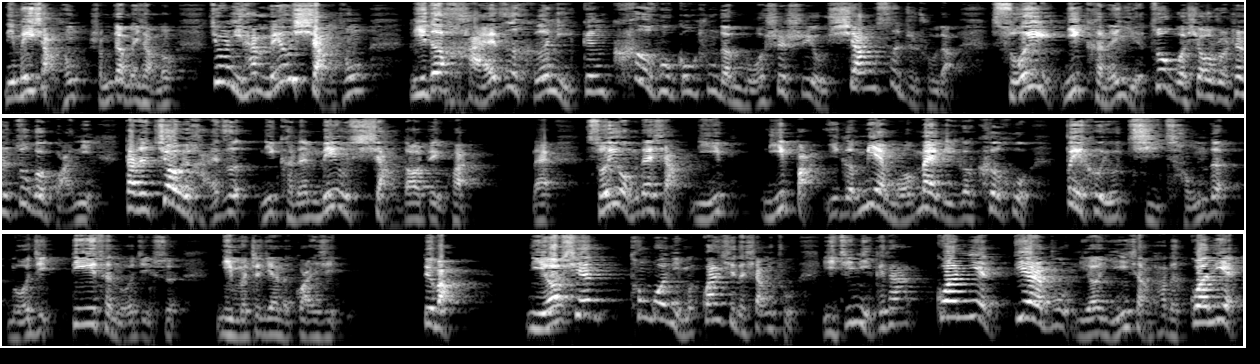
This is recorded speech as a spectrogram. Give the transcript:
你没想通。什么叫没想通？就是你还没有想通，你的孩子和你跟客户沟通的模式是有相似之处的，所以你可能也做过销售，甚至做过管理，但是教育孩子，你可能没有想到这块来。所以我们在想，你你把一个面膜卖给一个客户，背后有几层的逻辑？第一层逻辑是你们之间的关系，对吧？你要先通过你们关系的相处，以及你跟他观念。第二步，你要影响他的观念。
